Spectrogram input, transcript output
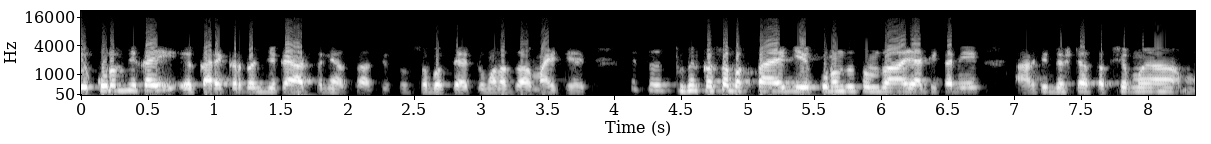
एकूणच जे काही अं, कार्यकर्त्यांचे जे काही अडचणी असतात ते समस्या आहेत तुम्हाला जर माहिती आहे तुम्ही कसं बघताय की एकूणच जर समजा या ठिकाणी आर्थिकदृष्ट्या सक्षम अं,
